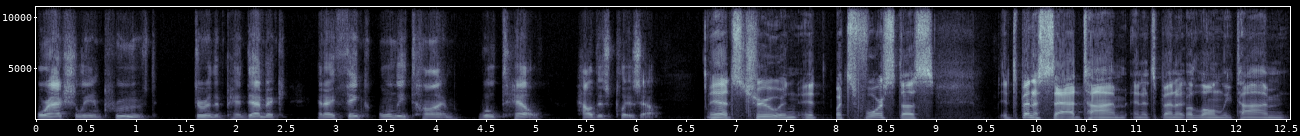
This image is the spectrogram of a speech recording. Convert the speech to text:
or actually improved during the pandemic? And I think only time will tell how this plays out. Yeah, it's true. And it what's forced us it's been a sad time and it's been a lonely time.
